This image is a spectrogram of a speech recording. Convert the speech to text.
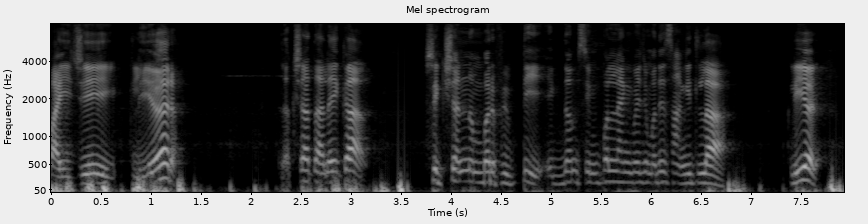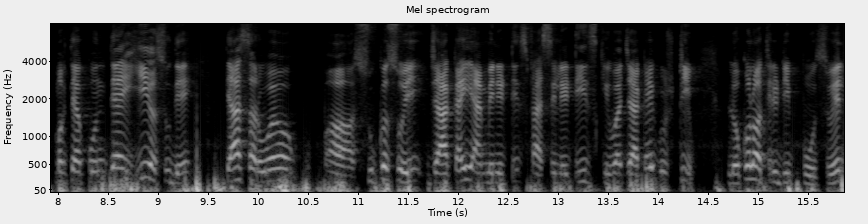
पाहिजे. क्लिअर लक्षात आलंय का? सेक्शन नंबर फिफ्टी एकदम सिंपल लँग्वेजमध्ये सांगितला. क्लिअर मग त्या कोणत्याही असू दे त्या सर्व सुखसोयी ज्या काही अम्युनिटीज फॅसिलिटीज किंवा ज्या काही गोष्टी लोकल ऑथॉरिटी पोहोचवेल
